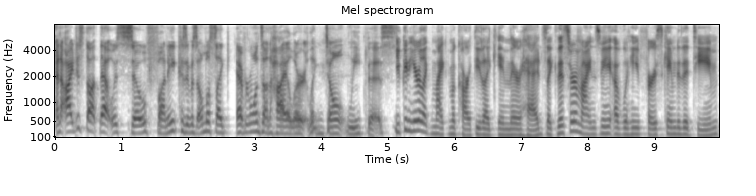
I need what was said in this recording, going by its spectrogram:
And I just thought that was so funny because it was almost like everyone's on high alert, like, don't leak this. You can hear like Mike McCarthy like in their heads. Like this reminds me of when he first came to the team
